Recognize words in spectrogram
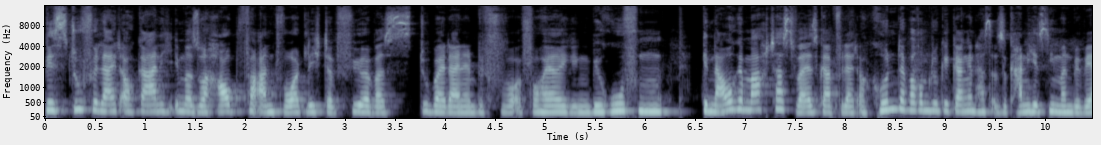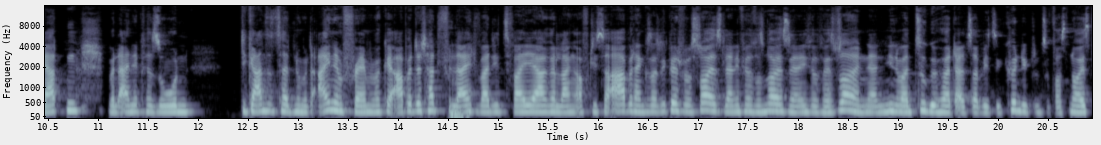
bist du vielleicht auch gar nicht immer so hauptverantwortlich dafür, was du bei deinen vorherigen Berufen genau gemacht hast, weil es gab vielleicht auch Gründe, warum du gegangen hast. Also kann ich jetzt niemand bewerten, wenn eine Person die ganze Zeit nur mit einem Framework gearbeitet hat. Vielleicht war die zwei Jahre lang auf dieser Arbeit und gesagt, ich will was Neues lernen, ich will was Neues lernen, ich will was Neues lernen, nie jemand zugehört, als habe ich sie kündigt und so was Neues.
